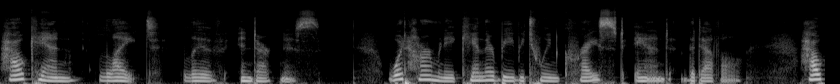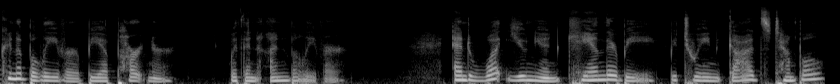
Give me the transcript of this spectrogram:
How can light live in darkness? What harmony can there be between Christ and the devil? How can a believer be a partner with an unbeliever? And what union can there be between God's temple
